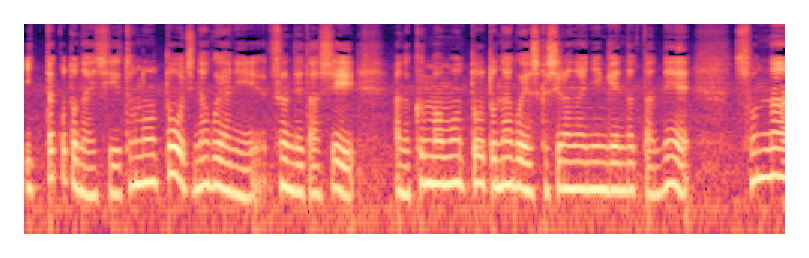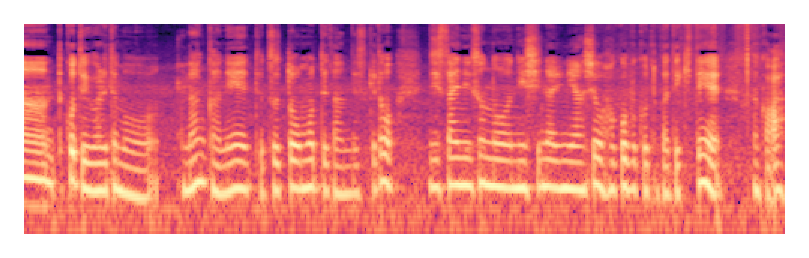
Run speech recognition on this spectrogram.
行ったことないしその当時名古屋に住んでたしあの熊本と名古屋しか知らない人間だったんでそんなこと言われてもなんかねってずっと思ってたんですけど実際にその西成に足を運ぶことができてなんかあ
